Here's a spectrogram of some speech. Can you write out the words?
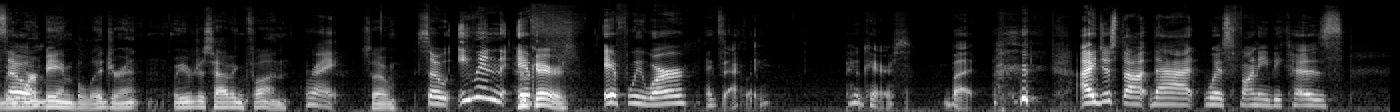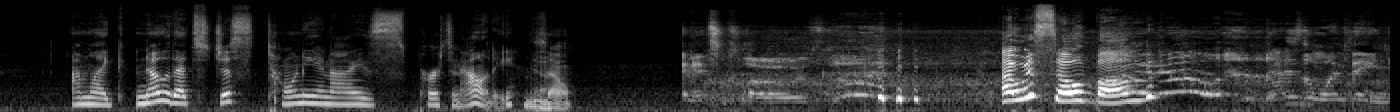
we weren't being belligerent. We were just having fun. right So so even who if cares? if we were exactly who cares but i just thought that was funny because i'm like no that's just tony and i's personality Yeah. so And it's closed. i was so bummed no That is the one thing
